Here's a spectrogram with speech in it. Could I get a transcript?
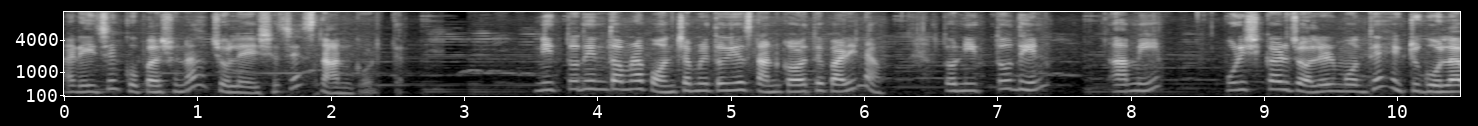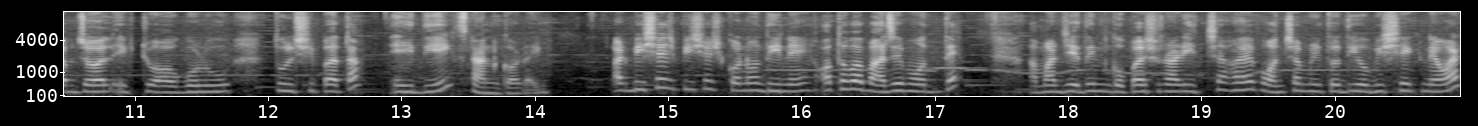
আর এই যে গোপাল সোনা চলে এসেছে স্নান করতে। নিত্যদিন তো আমরা পঞ্চামৃত দিয়ে স্নান করাতে পারি না। তো নিত্যদিন আমি পরিষ্কার জলের মধ্যে একটু গোলাপ জল, একটু অগরু, তুলসী পাতা এই দিয়েই স্নান করাই। আর বিশেষ বিশেষ কোনো দিনে অথবা মাঝে মধ্যে আমার যেদিন গোপাল সোনার ইচ্ছা হয় পঞ্চামৃত দিয়ে অভিষেক নেওয়ার,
